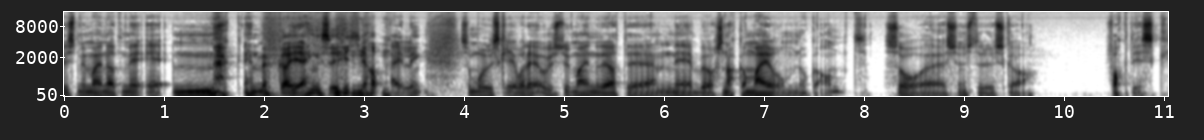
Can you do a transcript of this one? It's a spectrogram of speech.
hvis vi mener at vi er møk, en møkkagjeng som ikke har peiling, så må du skrive det. Og hvis du mener at eh, vi bør snakke mer om noe annet, så eh, syns du du skal faktisk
